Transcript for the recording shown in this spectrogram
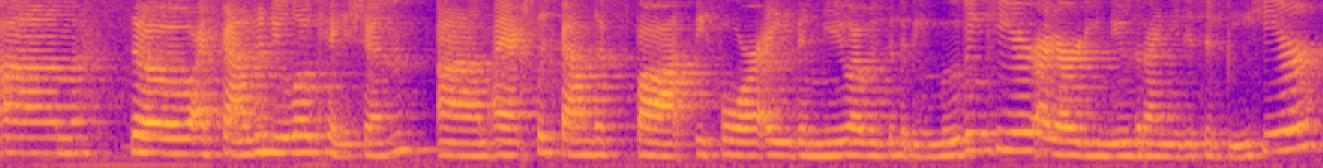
Um, so I found a new location. Um, I actually found this spot before I even knew I was going to be moving here. I already knew that I needed to be here.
